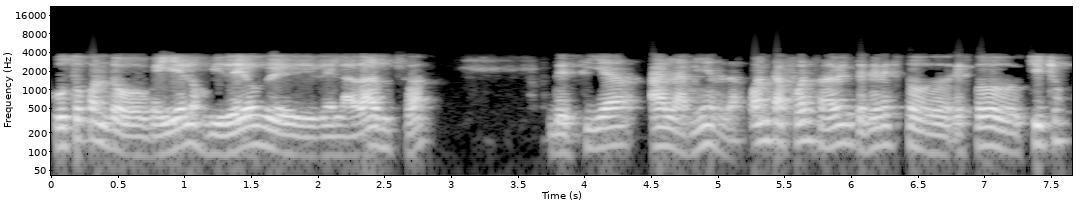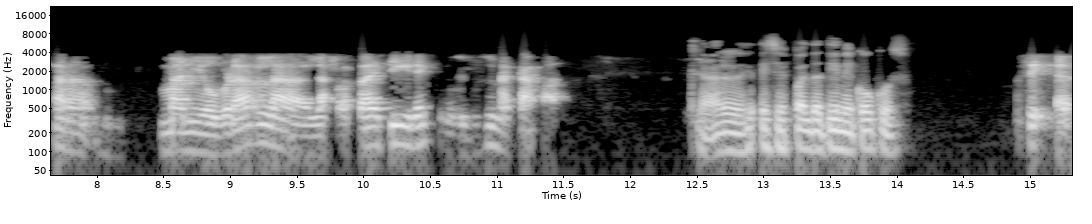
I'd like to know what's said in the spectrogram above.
justo cuando veía los videos de, la danza, decía, a la mierda, ¿cuánta fuerza deben tener estos, estos chichos para maniobrar la, la frazada de tigre como si fuese una capa? Claro, esa espalda tiene cocos. Sí, eh,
